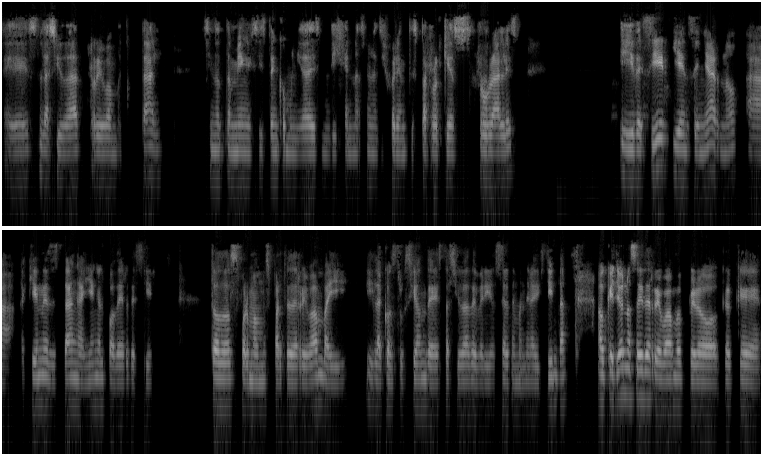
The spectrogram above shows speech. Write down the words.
es la ciudad Riobamba total, sino también existen comunidades indígenas en las diferentes parroquias rurales y decir y enseñar, ¿no? A, a, quienes están ahí en el poder, decir, todos formamos parte de Ribamba y, y, la construcción de esta ciudad debería ser de manera distinta. Aunque yo no soy de Ribamba, pero creo que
